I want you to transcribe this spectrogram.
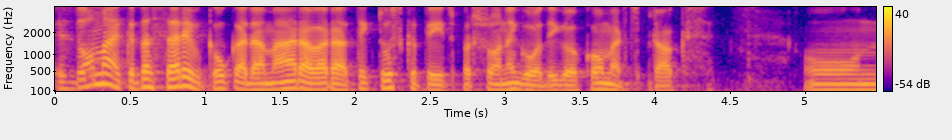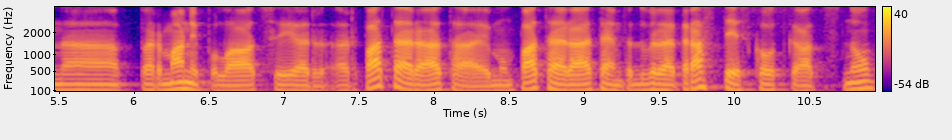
Es domāju, ka tas arī kaut kādā mērā varētu tikt uzskatīts par šo negodīgo komercpraksi. Un uh, par manipulāciju ar, ar patērētājiem un patērētājiem tad varētu rasties kaut kāds nu,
